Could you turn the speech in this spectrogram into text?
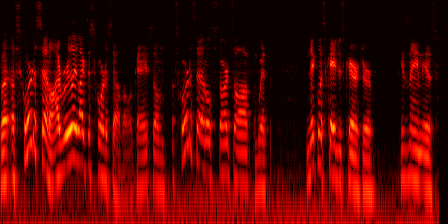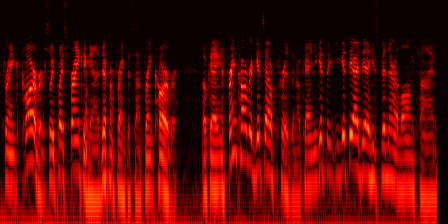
But A Score to Settle, I really like A Score to Settle, okay? So, A Score to Settle starts off with Nicolas Cage's character. His name is Frank Carver. So he plays Frank again, a different Frank this time, Frank Carver. Okay, and Frank Carver gets out of prison, okay? And you get the you get the idea he's been there a long time.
